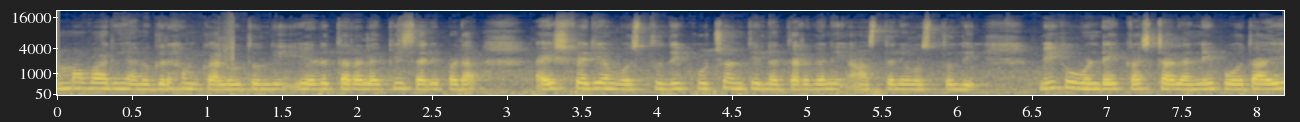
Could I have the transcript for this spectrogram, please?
అమ్మవారి అనుగ్రహం కలుగుతుంది. ఏడు తరలకి సరిపడా ఐశ్వర్యం వస్తుంది. కూర్చొని తిన్న తరగని ఆస్తిని వస్తుంది. మీకు ఉండే కష్టాలన్నీ పోతాయి.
